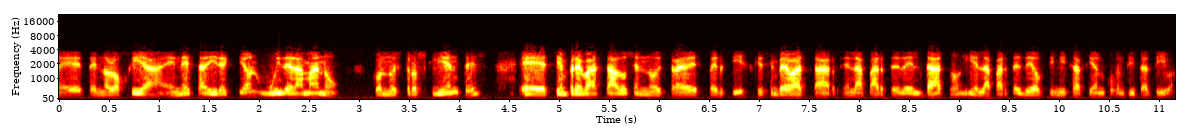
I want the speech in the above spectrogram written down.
eh, tecnología en esa dirección muy de la mano con nuestros clientes, eh, siempre basados en nuestra expertise, que siempre va a estar en la parte del dato y en la parte de optimización cuantitativa.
